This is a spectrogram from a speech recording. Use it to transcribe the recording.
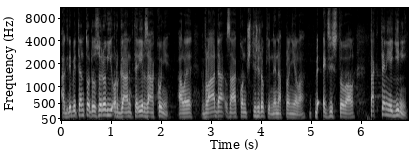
A kdyby tento dozorový orgán, který je v zákoně, ale vláda zákon čtyři roky nenaplnila, by existoval, tak ten jediný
